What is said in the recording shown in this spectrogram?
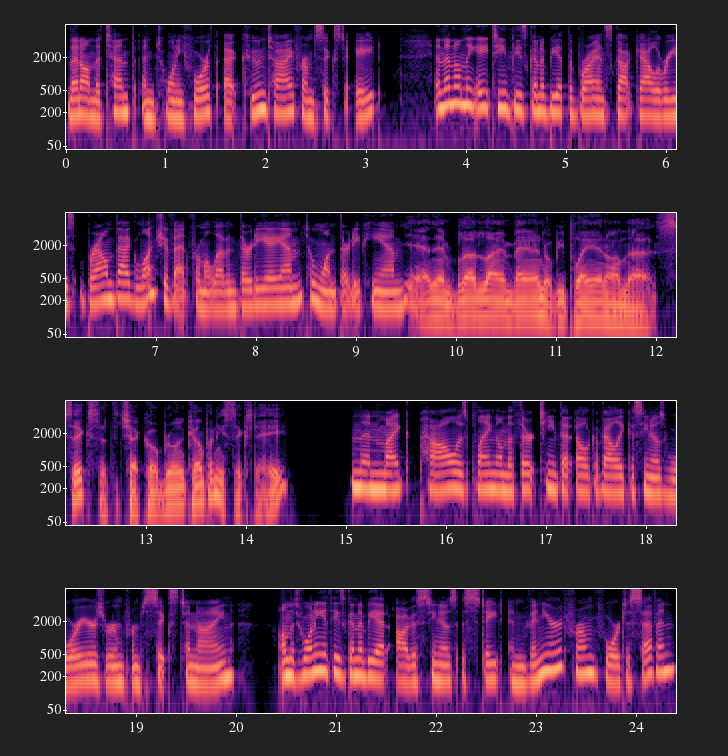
Then on the 10th and 24th at Kuntai from 6 to 8. And then on the 18th, he's going to be at the Brian Scott Gallery's Brown Bag Lunch event from 11:30 a.m. to 1:30 p.m. Yeah, and then Bloodline Band will be playing on the 6th at the Chetco Brewing Company, 6 to 8. And then Mike Powell is playing on the 13th at Elk Valley Casino's Warriors Room from 6 to 9. On the 20th, he's going to be at Augustino's Estate and Vineyard from 4 to 7.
